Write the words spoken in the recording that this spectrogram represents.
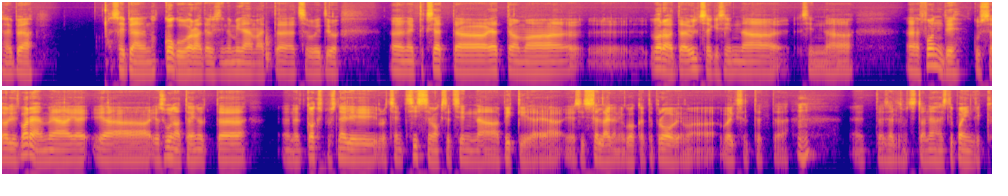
sa ei pea, sa ei pea noh, kogu varadega sinna minema, et, et sa võid ju äh, näiteks jätta, jätta oma äh, varad üldsegi sinna, sinna äh, fondi, kus sa olid varem ja, ja, ja, ja suunata ainult need kaks pluss neli protsenti sissemaksed sinna PIK-ile ja, ja siis sellega nagu hakata proovima vaikselt, et mm -hmm et selles mõttes ta on jah, hästi paindlik.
